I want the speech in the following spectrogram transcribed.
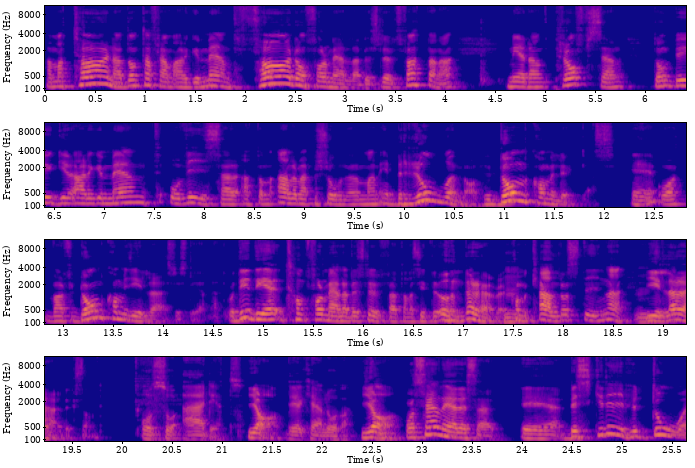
Amatörerna de tar fram argument för de formella beslutsfattarna medan proffsen De bygger argument och visar att de, alla de här personerna man är beroende av, hur de kommer lyckas eh, och att, varför de kommer gilla det här systemet. Och det är det de formella beslutsfattarna sitter och undrar över. Mm. Kommer Kalle och Stina Mm. gilla det här liksom? Och så är det. Ja, Det kan jag lova. Ja, och sen är det så här. Eh, beskriv, hur då,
